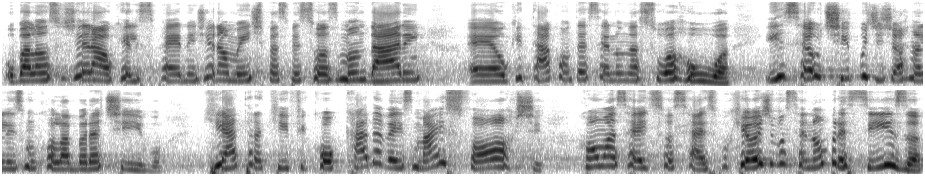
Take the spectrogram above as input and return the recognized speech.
o balanço geral, que eles pedem geralmente para as pessoas mandarem é, o que está acontecendo na sua rua. Isso é o tipo de jornalismo colaborativo, que, atra, que ficou cada vez mais forte com as redes sociais, porque hoje você não precisa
